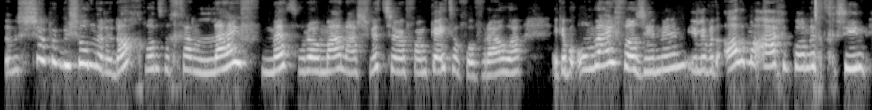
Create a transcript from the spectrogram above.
een super bijzondere dag, want we gaan live met Romana Zwitser van Keto voor Vrouwen. Ik heb er onwijs veel zin in. Jullie hebben het allemaal aangekondigd gezien.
